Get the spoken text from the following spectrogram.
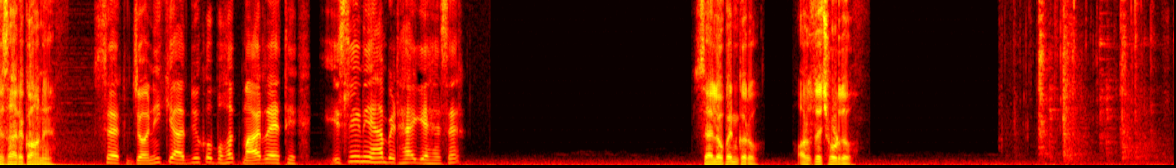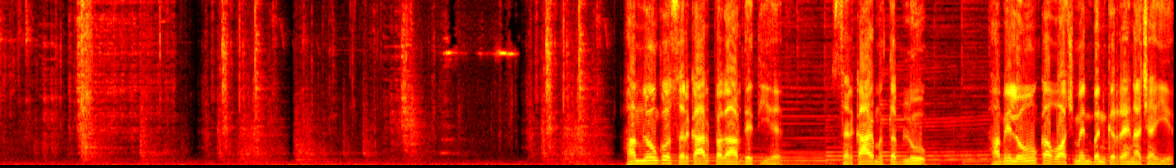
ये सारे कौन है? सर जॉनी के आदमियों को बहुत मार रहे थे इसलिए इन्हें यहाँ बिठाया गया है सर। सेल ओपन करो और उसे छोड़ दो। हम लोगों को सरकार पगार देती है। सरकार मतलब लोग। हमें लोगों का वॉचमैन बनकर रहना चाहिए।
